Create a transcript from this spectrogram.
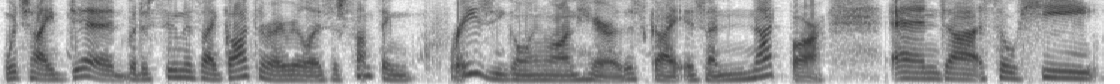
which I did. But as soon as I got there, I realized there's something crazy going on here. This guy is a nut bar, and uh, so he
